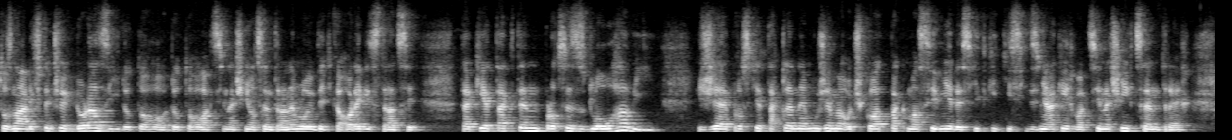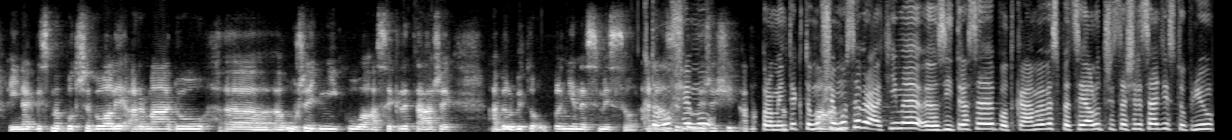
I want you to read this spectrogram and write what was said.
to zná, když ten člověk dorazí do toho, do toho vakcinačního centra, nemluvím teďka o registraci, tak je tak ten proces zdlouhavý, že prostě takhle nemůžeme očkovat pak masivně desítky tisíc v nějakých vakcinačních centrech. Jinak bychom potřebovali armádu uh, úředníků a sekretářek a byl by to úplně nesmysl. A dá všemu, se to vyřešit. A... Promiňte, k tomu všemu se vrátíme. Zítra se potkáme ve speciálu 360 stupňů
